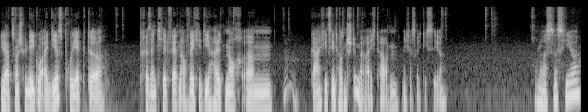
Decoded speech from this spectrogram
ja zum Beispiel Lego Ideas Projekte präsentiert werden, auch welche, die halt noch ähm, Hm. gar nicht die 10.000 Stimmen erreicht haben, wenn ich das richtig sehe. Oder was ist das hier?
